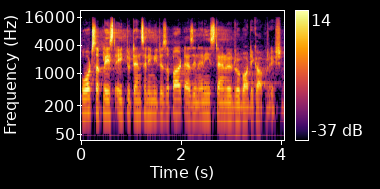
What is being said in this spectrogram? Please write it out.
Ports are placed 8 to 10 centimeters apart, as in any standard robotic operation.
